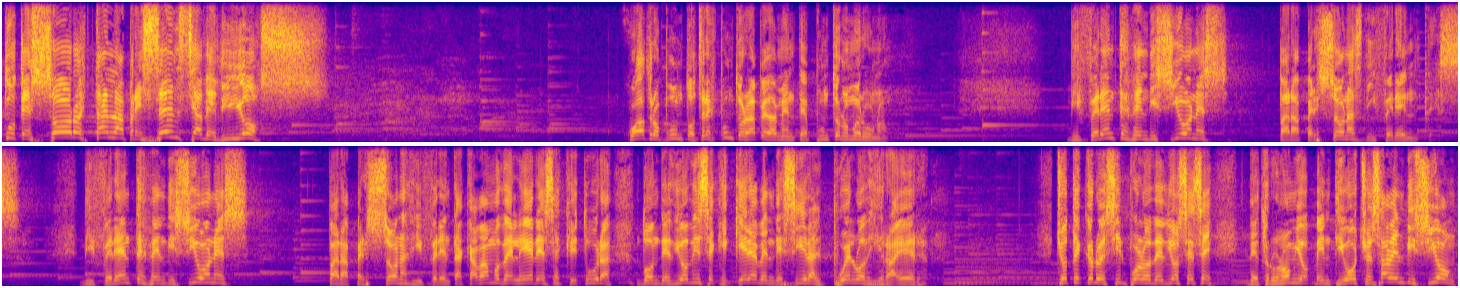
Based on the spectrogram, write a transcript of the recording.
Tu tesoro está en la presencia de Dios. Cuatro puntos, tres puntos rápidamente. Punto número uno. Diferentes bendiciones para personas diferentes. Diferentes bendiciones para personas diferentes. Acabamos de leer esa escritura donde Dios dice que quiere bendecir al pueblo de Israel. Yo te quiero decir, pueblo de Dios, ese Deuteronomio 28, esa bendición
